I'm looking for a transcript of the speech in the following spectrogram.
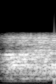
Amen.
